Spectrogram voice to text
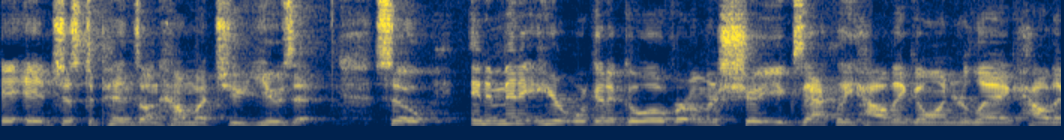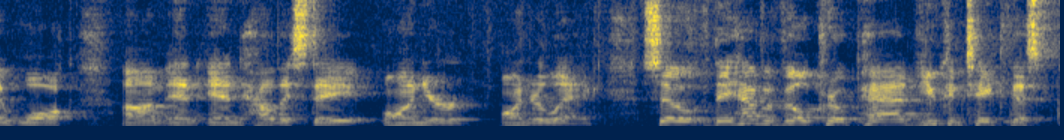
it, just depends on how much you use it. So in a minute here, we're gonna go over, I'm gonna show you exactly how they go on your leg, how they walk, um, and, and how they stay on your, on your leg. So they have a Velcro pad. You can take this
